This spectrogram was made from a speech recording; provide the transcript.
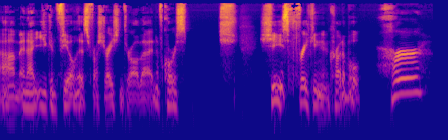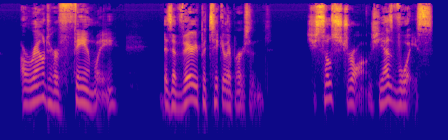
um, and I, you can feel his frustration through all that. And of course, sh- she's freaking incredible. Her around her family is a very particular person. She's so strong. She has voice.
